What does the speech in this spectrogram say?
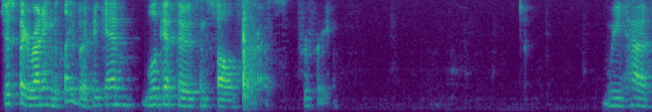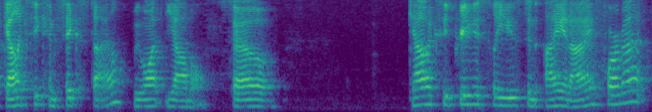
just by running the playbook again, we'll get those installed for us for free. We have Galaxy config style. We want YAML. So Galaxy previously used an INI format,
